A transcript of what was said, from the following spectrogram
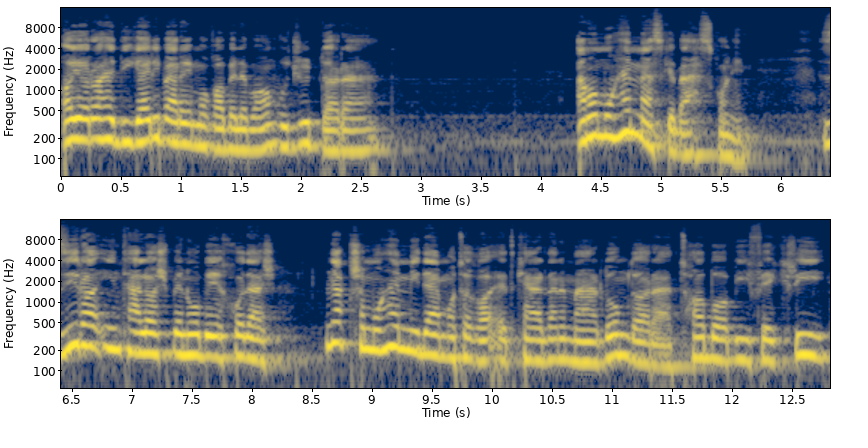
آیا راه دیگری برای مقابله با آن وجود دارد؟ اما مهم است که بحث کنیم زیرا این تلاش به نوبه خودش نقش مهمی در متقاعد کردن مردم دارد تا با بیفکری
